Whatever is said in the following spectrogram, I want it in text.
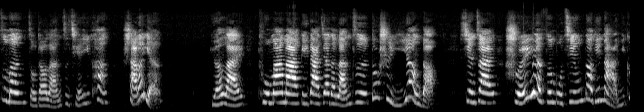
子们走到篮子前一看，傻了眼。原来，兔妈妈给大家的篮子都是一样的。现在谁也分不清到底哪一个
